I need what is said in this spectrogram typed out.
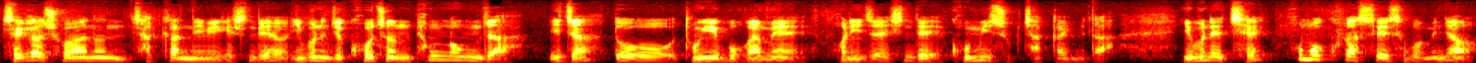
제가 좋아하는 작가님이 계신데요. 이분은 이제 고전 평론자이자 또 동의보감의 권위자이신데 고미숙 작가입니다. 이분의 책 호모쿠라스에서 보면요.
